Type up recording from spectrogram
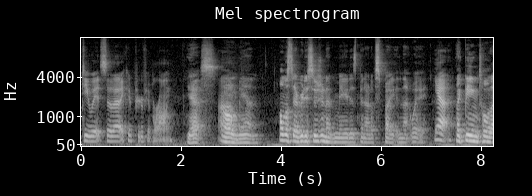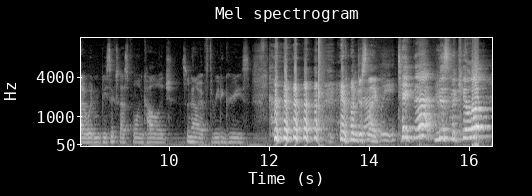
do it so that I could prove him wrong. Yes. oh Um, man. Almost every decision I've made has been out of spite in that way. Yeah, Like being told I wouldn't be successful in college. So now I have three degrees. and I'm just Exactly. like, take that, Miss McKillop!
